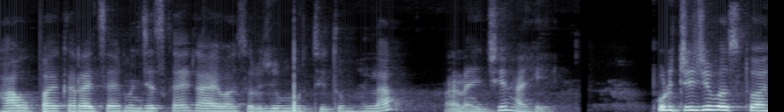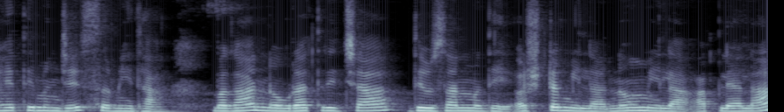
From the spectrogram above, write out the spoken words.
हा उपाय करायचा आहे. म्हणजेच काय? गाय वासरूची मूर्ती तुम्हाला आणायची आहे. पुढची जी वस्तू आहे ती म्हणजे समिधा. बघा नवरात्रीच्या दिवसांमध्ये अष्टमीला नवमीला आपल्याला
